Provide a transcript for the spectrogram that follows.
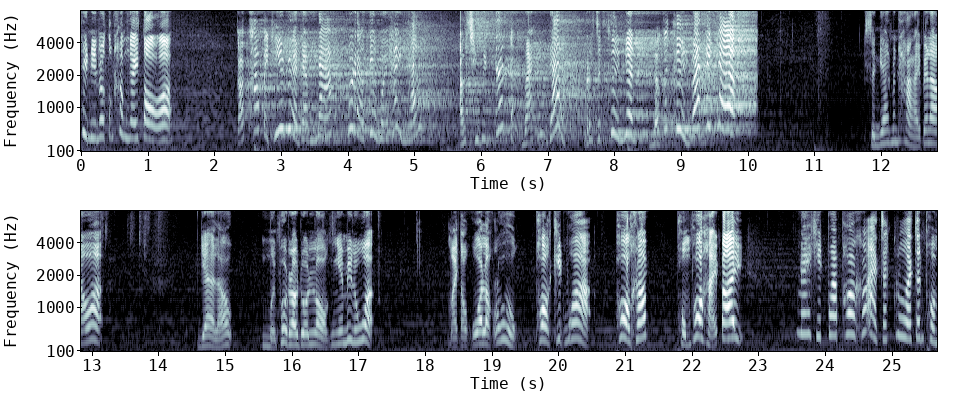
ทีนี้เราต้องทำไงต่ออะ ก็เข้าไปที่เรือดำน้ำเพื่อเราเตรียมไว้ให้แล้ว เอาชีวิตรอดกลับมาให้ได้ เราจะคืนเงินแล้วก็คืนบ้านให้เธอ สัญญาณมันหายไปแล้วอะแย่แล้ว เหมือนพวกเราโดนหลอกเงี้ยไม่รู้อะไม่ต้องกลัวหรอกลูก พ่อคิดว่า พ่อครับ ผมพ่อหายไป แม่คิดว่าพ่อเขาอาจจะกลัวจนผม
